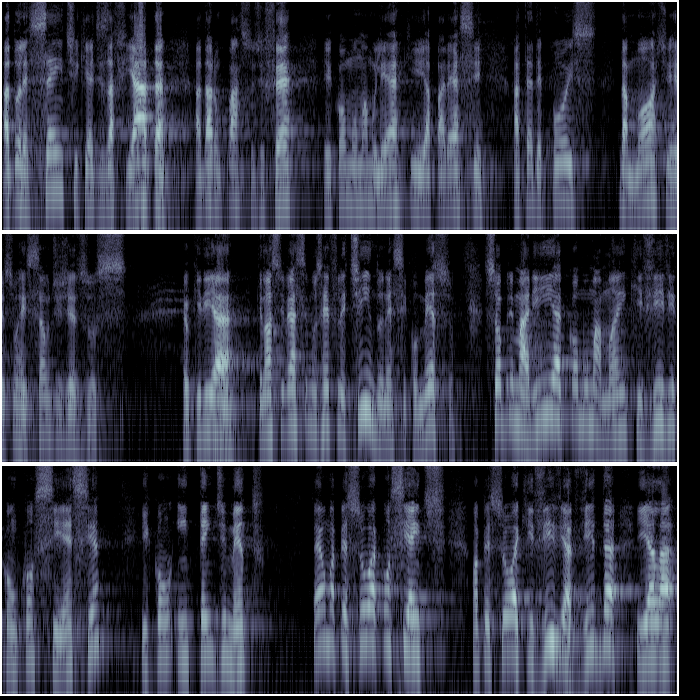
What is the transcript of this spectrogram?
adolescente que é desafiada a dar um passo de fé, e como uma mulher que aparece até depois da morte e ressurreição de Jesus. Eu queria que nós estivéssemos refletindo nesse começo sobre Maria como uma mãe que vive com consciência e com entendimento. É uma pessoa consciente, uma pessoa que vive a vida e ela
